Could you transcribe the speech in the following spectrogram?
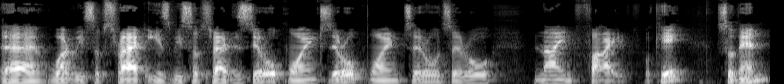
uh, what we subtract is we subtract this 0 0.0.0095 okay? So then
